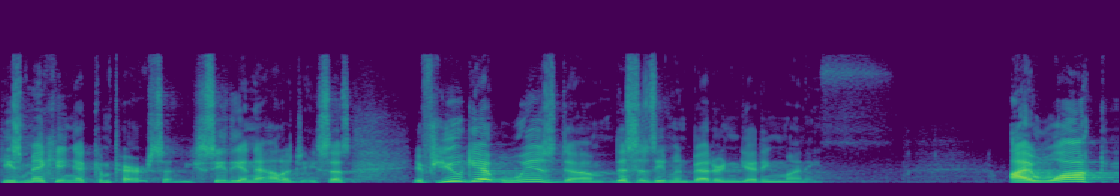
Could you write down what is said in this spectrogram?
He's making a comparison. You see the analogy. He says, if you get wisdom, this is even better than getting money. I walk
